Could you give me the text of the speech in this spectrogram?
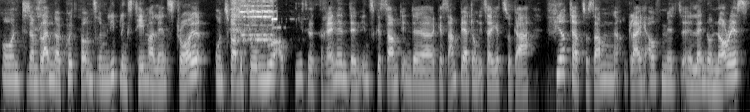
Und dann bleiben wir kurz bei unserem Lieblingsthema Lance Stroll und zwar bezogen nur auf dieses Rennen, denn insgesamt in der Gesamtwertung ist er jetzt sogar Vierter zusammen, gleich auf mit äh, Lando Norris,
